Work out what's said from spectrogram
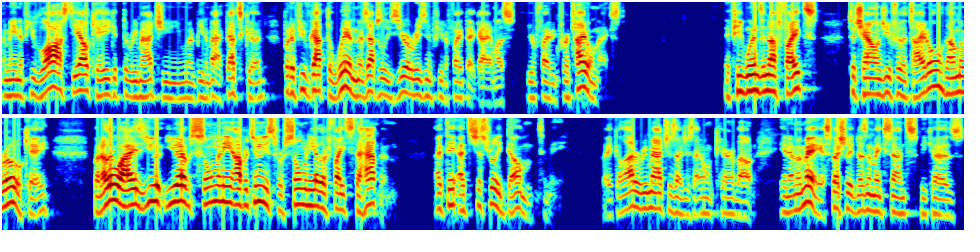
I mean, if you lost, yeah, okay, you get the rematch and you want to beat him back. That's good. But if you've got the win, there's absolutely zero reason for you to fight that guy unless you're fighting for a title next. If he wins enough fights to challenge you for the title down the road, okay. But otherwise, you you have so many opportunities for so many other fights to happen. I think it's just really dumb to me. Like a lot of rematches, I just I don't care about in MMA. Especially, it doesn't make sense because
